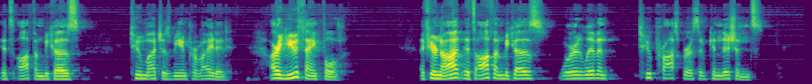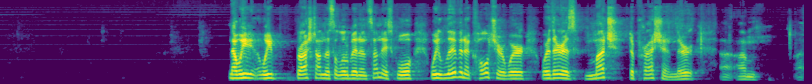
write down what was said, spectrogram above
it's often because too much is being provided. Are you thankful? If you're not, it's often because we're living too prosperous of conditions. Now we we brushed on this a little bit in Sunday school. We live in a culture where where there is much depression. There, uh, um, uh,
